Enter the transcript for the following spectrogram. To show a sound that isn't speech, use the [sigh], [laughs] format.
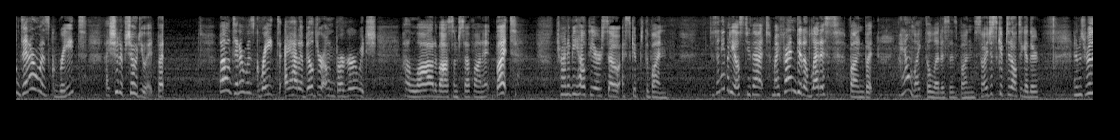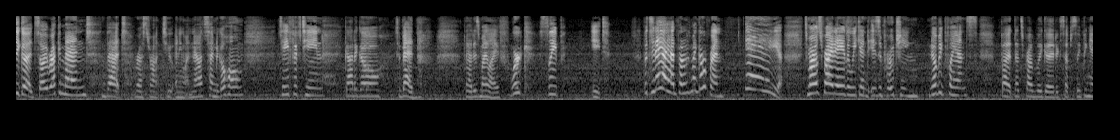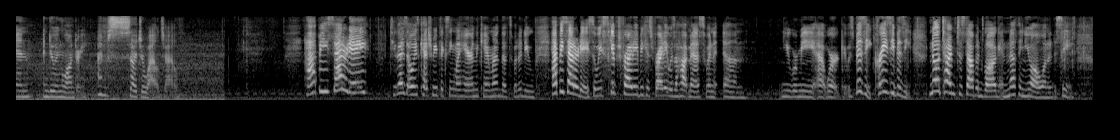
Well, dinner was great. I should have showed you it, but well, dinner was great. I had a build your own burger, which had a lot of awesome stuff on it, but trying to be healthier, so I skipped the bun. Does anybody else do that? My friend did a lettuce bun, but I don't like the lettuce as buns, so I just skipped it altogether. And it was really good, so I recommend that restaurant to anyone. Now it's time to go home. It's 8.15, gotta go to bed. [laughs] That is my life. Work, sleep, eat. But today I had fun with my girlfriend. Yay! Tomorrow's Friday, the weekend is approaching. No big plans, but that's probably good except sleeping in and doing laundry. I'm such a wild child. Happy Saturday! Do you guys always catch me fixing my hair in the camera? That's what I do. Happy Saturday! So we skipped Friday because Friday was a hot mess when um, you were me at work. It was busy, crazy busy. No time to stop and vlog and nothing you all wanted to see.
